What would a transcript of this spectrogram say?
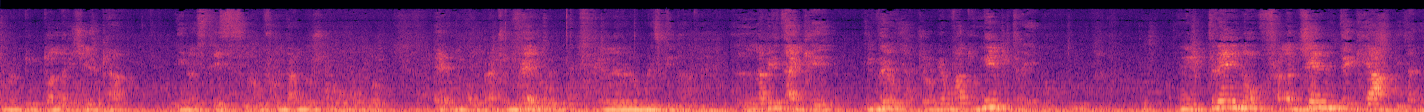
soprattutto alla ricerca di noi stessi, confrontandoci con un mondo è un po' un braccio di ferro, credo di averlo pure scritto. La verità è che il vero viaggio l'abbiamo fatto nel treno, nel treno fra la gente che abita nel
